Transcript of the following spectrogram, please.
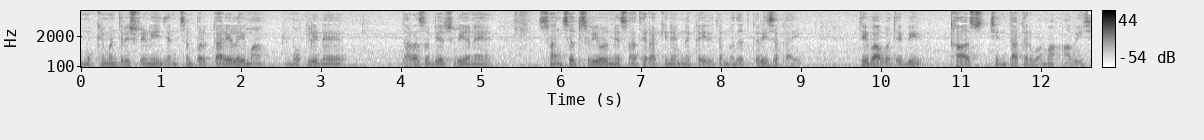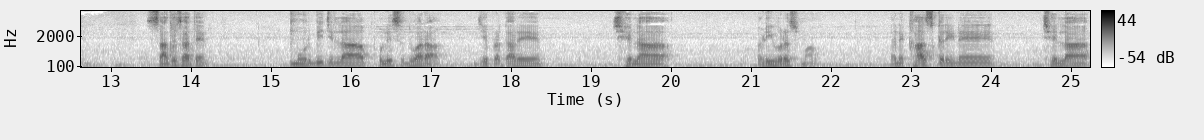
મુખ્યમંત્રીશ્રીની જનસંપર્ક કાર્યાલયમાં મોકલીને ધારાસભ્યશ્રી અને સાંસદશ્રીઓને સાથે રાખીને એમને કઈ રીતે મદદ કરી શકાય તે બાબતે બી ખાસ ચિંતા કરવામાં આવી છે. સાથે સાથે મોરબી જિલ્લા પોલીસ દ્વારા જે પ્રકારે છેલ્લા અઢી વર્ષમાં અને ખાસ કરીને છેલ્લા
